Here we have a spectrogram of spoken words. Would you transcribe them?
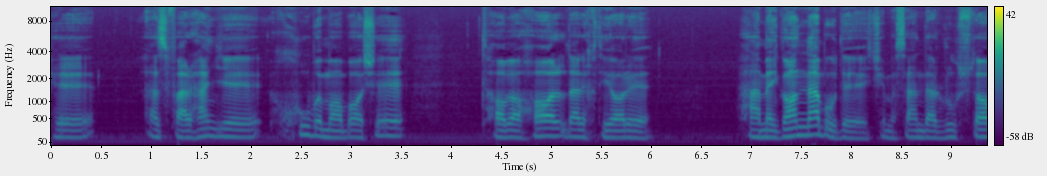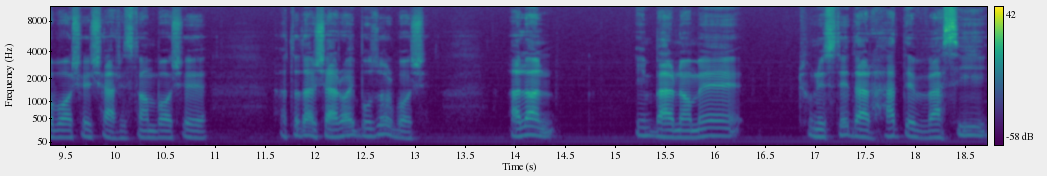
که از فرهنگ خوب ما باشه تا به حال در اختیار همگان نبوده که مثلا در روستا باشه شهرستان باشه حتی در شهرهای بزرگ باشه. الان این برنامه تونسته در حد وسیع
